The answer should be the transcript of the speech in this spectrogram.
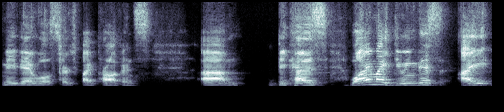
Maybe I will search by province. Um, because why am I doing this? I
